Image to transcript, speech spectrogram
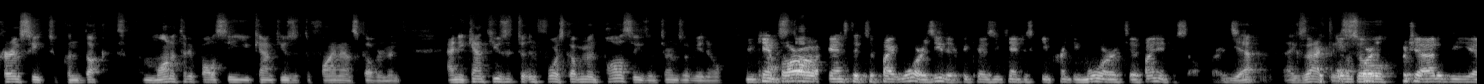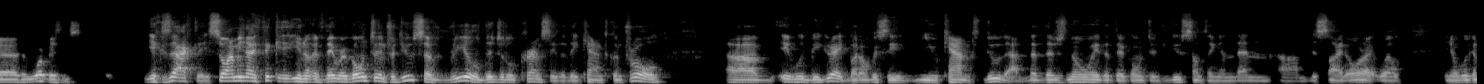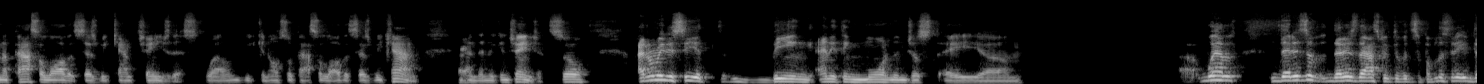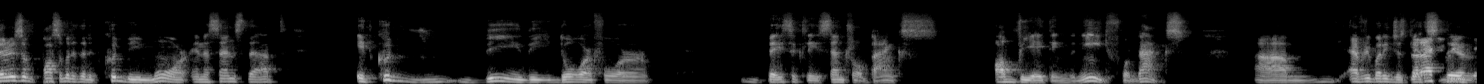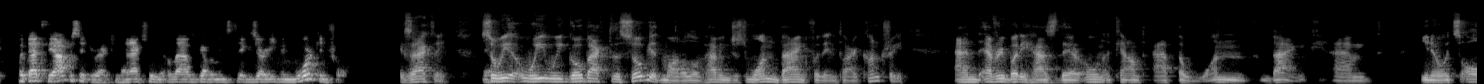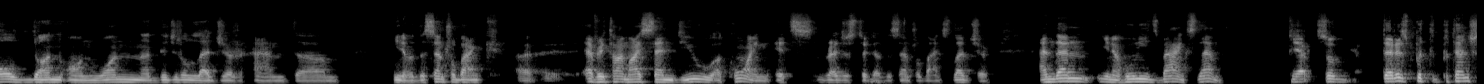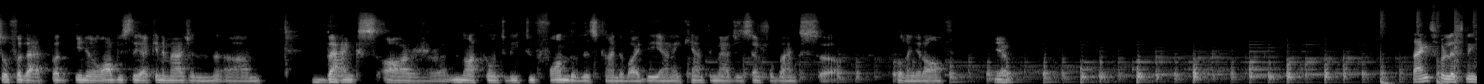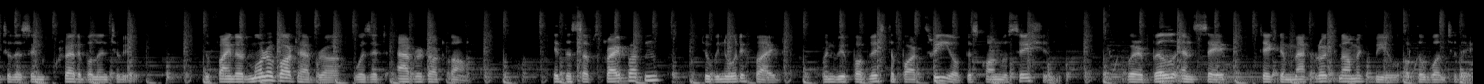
currency to conduct monetary policy. You can't use it to finance government and you can't use it to enforce government policies in terms of you know you can't uh, borrow against it to fight wars either because you can't just keep printing more to finance yourself right? Yeah exactly. So put you out of the uh, the war business. Exactly. So i mean i think you know if they were going to introduce a real digital currency that they can't control uh, it would be great but obviously you can't do that. That there's no way that they're going to introduce something and then um, decide all right well you know we're going to pass a law that says we can't change this. Well we can also pass a law that says we can right. and then we can change it. So i don't really see it being anything more than just a um, uh, well there is a there is the aspect of its publicity. There is a possibility that it could be more in a sense that it could be the door for basically central banks obviating the need for banks um, everybody just gets actually, their. But that's the opposite direction. That actually allows governments to exert even more control. Exactly. Yeah. So we, we we go back to the Soviet model of having just one bank for the entire country, and everybody has their own account at the one bank, and you know it's all done on one uh, digital ledger, and um, you know the central bank. Uh, every time I send you a coin, it's registered at the central bank's ledger, and then you know who needs banks then? Yeah. So there is potential for that, but you know, obviously, I can imagine um, banks are not going to be too fond of this kind of idea, and I can't imagine central banks uh, pulling it off. Yep. Thanks for listening to this incredible interview. To find out more about Abra, visit abra.com. Hit the subscribe button to be notified when we publish the part 3 of this conversation where Bill and Saif take a macroeconomic view of the world today.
